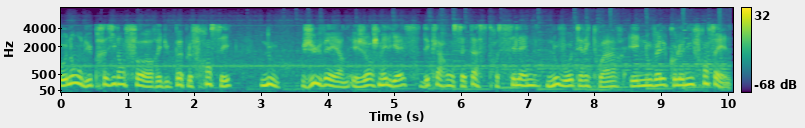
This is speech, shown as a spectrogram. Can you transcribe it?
Au nom du président fort et du peuple français, nous, Jules Verne et Georges Méliès, déclarons cet astre Sélène nouveau territoire et nouvelle colonie française.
